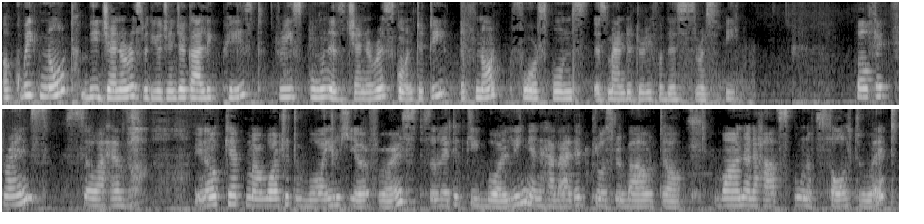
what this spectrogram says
A quick note be generous with your ginger garlic paste. 3 spoon is generous quantity. If not 4 spoons is mandatory for this recipe. Perfect friends. So I have you know kept my water to boil here first. So let it keep boiling and I have added close to about uh, one and a half spoon of salt to it.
